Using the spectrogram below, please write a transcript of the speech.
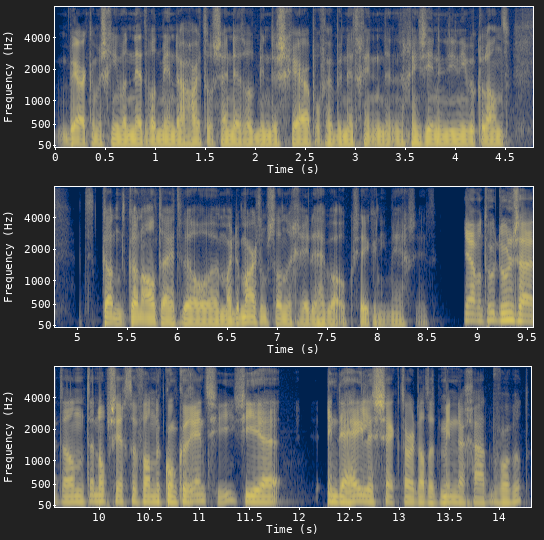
werken misschien wel net wat minder hard of zijn net wat minder scherp of hebben net geen, geen zin in die nieuwe klant. Het kan, kan altijd wel, maar de marktomstandigheden hebben ook zeker niet meegezeten. Ja, want hoe doen zij het dan ten opzichte van de concurrentie? Zie je in de hele sector dat het minder gaat bijvoorbeeld?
